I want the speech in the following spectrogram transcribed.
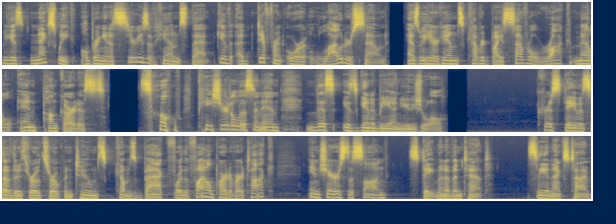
because next week I'll bring in a series of hymns that give a different or louder sound as we hear hymns covered by several rock, metal, and punk artists. So be sure to listen in. This is going to be unusual. Chris Davis of Their Throats Are Open Tombs comes back for the final part of our talk and shares the song Statement of Intent. See you next time.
